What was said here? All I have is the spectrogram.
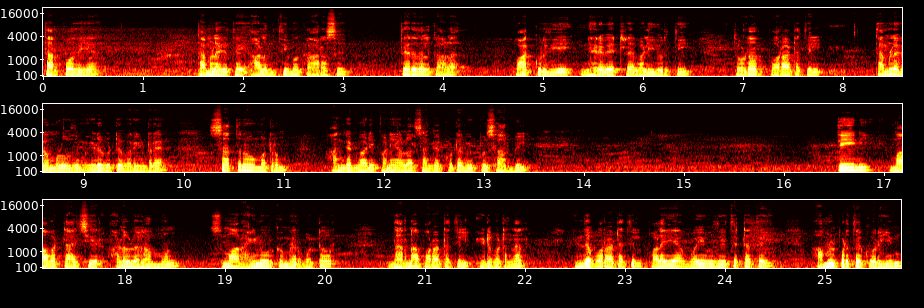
தற்போதைய தமிழகத்தை ஆளும் திமுக அரசு தேர்தல் கால வாக்குறுதியை நிறைவேற்ற வலியுறுத்தி தொடர் போராட்டத்தில் தமிழகம் முழுவதும் ஈடுபட்டு வருகின்ற சத்துணவு மற்றும் அங்கன்வாடி பணியாளர் சங்க கூட்டமைப்பு சார்பில் தேனி மாவட்ட ஆட்சியர் அலுவலகம் முன் சுமார் ஐநூறுக்கும் மேற்பட்டோர் தர்ணா போராட்டத்தில் ஈடுபட்டனர். இந்த போராட்டத்தில் பழைய ஓய்வூதிய திட்டத்தை அமல்படுத்த கோரியும்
